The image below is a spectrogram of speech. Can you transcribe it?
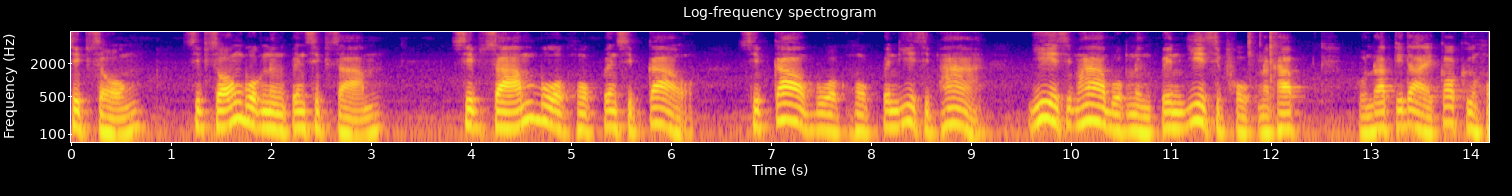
12 12บวก1เป็น13 13บวก6เป็น19 19บวก6เป็น25 25บวก1เป็น26นะครับ ผลลัพธ์ที่ได้ก็คือ6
